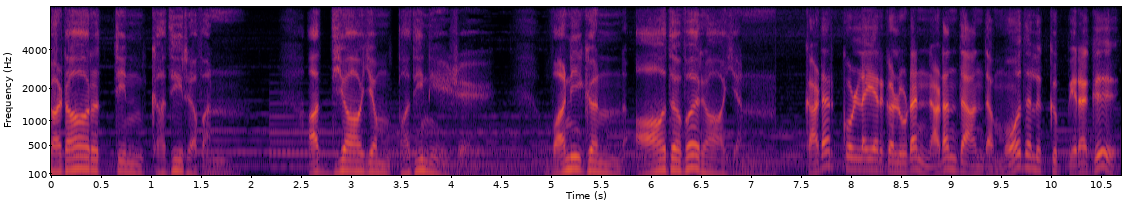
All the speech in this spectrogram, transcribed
கடாரத்தின் கதிரவன். அத்தியாயம் பதினேழு. வணிகன் ஆதவராயன். கடற்கொள்ளையர்களுடன் நடந்த அந்த மோதலுக்குப் பிறகு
